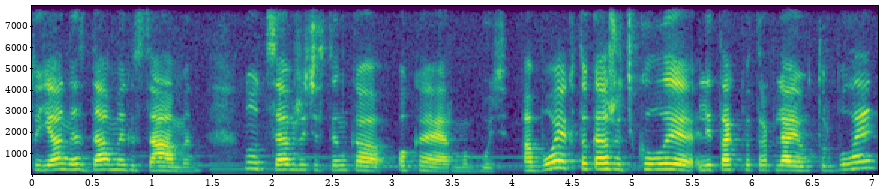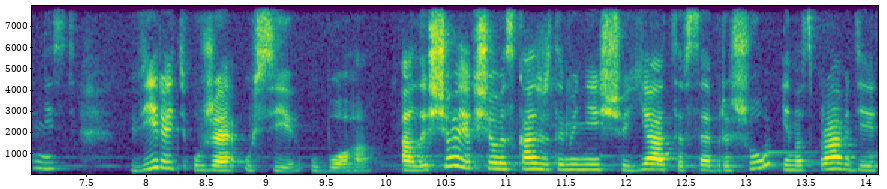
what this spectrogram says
то я не здам екзамен. Ну, це вже частинка ОКР, мабуть. Або, як то кажуть, коли літак потрапляє в турбулентність, вірять уже усі у Бога. Але що, якщо ви скажете мені, що я це все брешу, і насправді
